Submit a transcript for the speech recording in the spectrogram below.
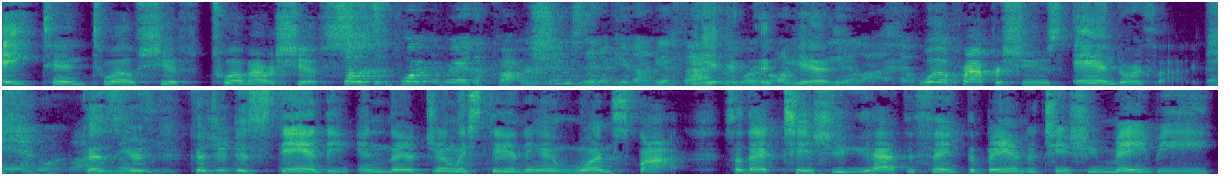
8, 10, 12 shift, 12 hour shifts. So it's important to wear the proper shoes then if you're going to be a factory yeah, worker on yeah. your feet a lot. Okay. Well, proper shoes and orthotics. And orthotics. Because you're, cause you're just standing and they're generally standing in one spot. So that tissue, you have to think the band of tissue may be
